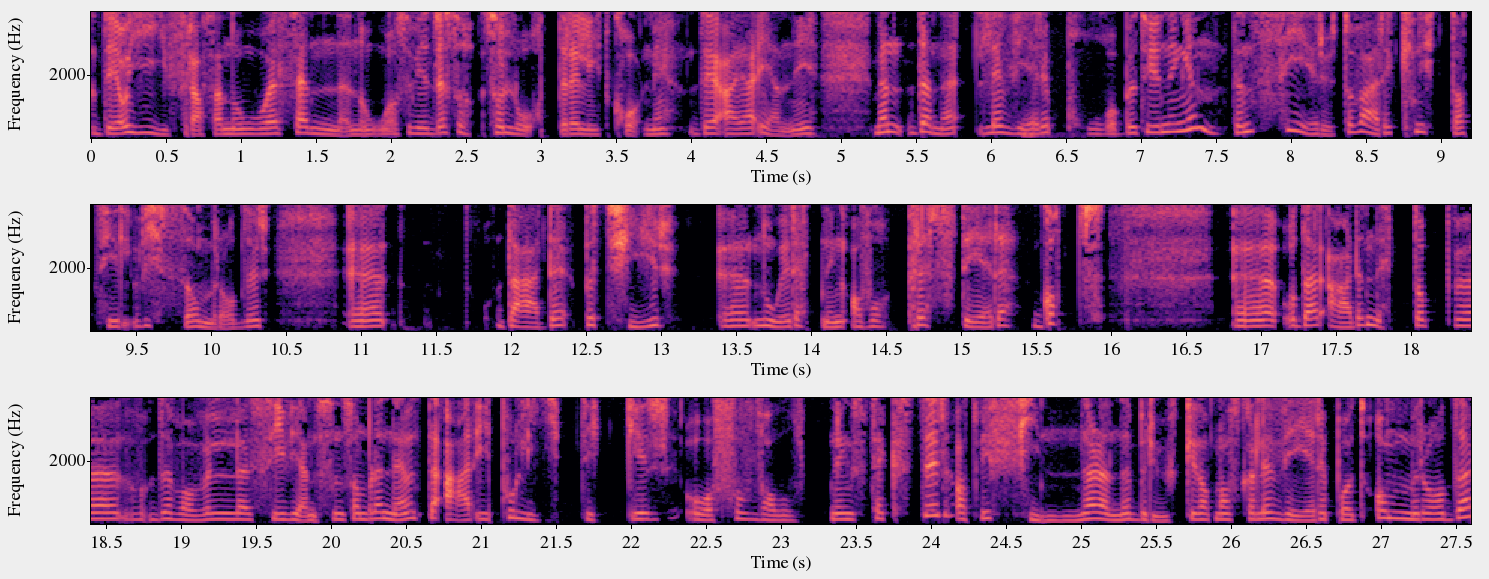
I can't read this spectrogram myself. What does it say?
det å gi fra seg noe, sende noe osv., så, videre, så så låter det litt corny. Det er jeg enig i. Men denne levere på-betydningen, den ser ut til å være knytta til visse områder eh, der det betyr eh, noe i retning av å prestere godt. Eh, og der er det nettopp eh, Det var vel Siv Jensen som ble nevnt. Det er i politiker- og forvaltningstekster at vi finner denne bruken. At man skal levere på et område.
